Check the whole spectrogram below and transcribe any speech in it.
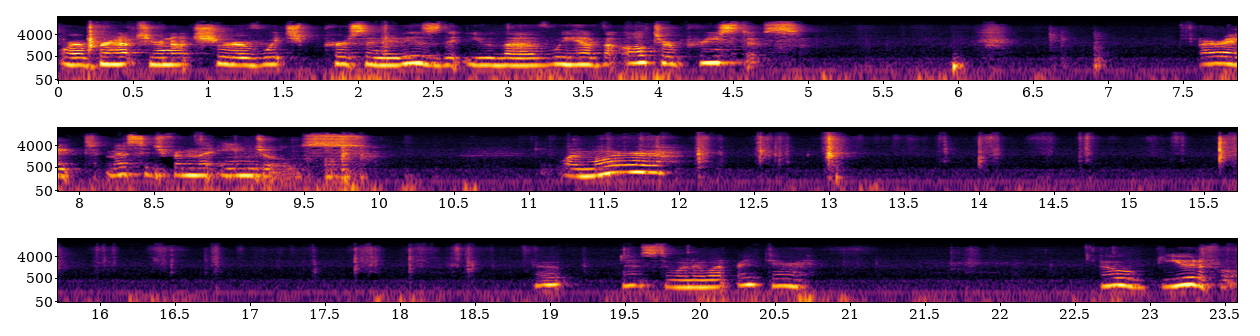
Or perhaps you're not sure of which person it is that you love. We have the Altar Priestess. All right, message from the angels. Get one more. Oh, that's the one I want right there. Oh, beautiful.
